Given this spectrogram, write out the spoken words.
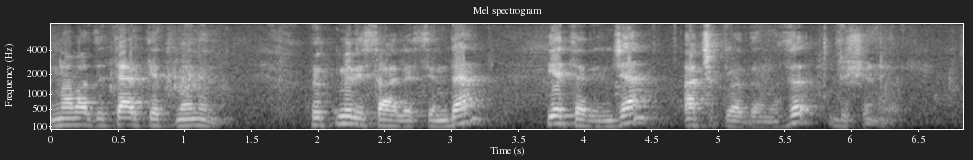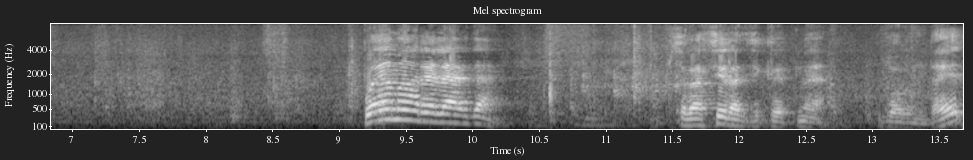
namazı terk etmenin hükmü risalesinde yeterince açıkladığımızı düşünüyoruz. Bu emarelerden sırasıyla zikretme zorundayız.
